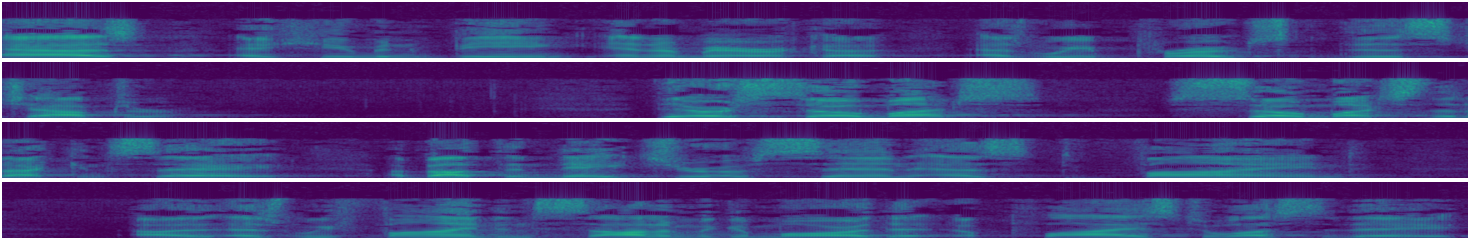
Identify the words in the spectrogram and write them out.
as a human being in America as we approach this chapter. There is so much, so much that I can say about the nature of sin as defined, uh, as we find in Sodom and Gomorrah that applies to us today.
